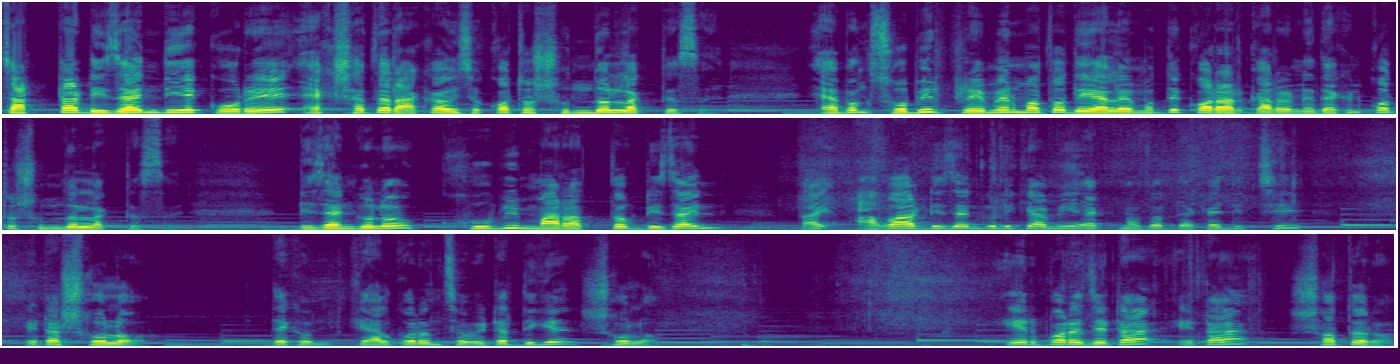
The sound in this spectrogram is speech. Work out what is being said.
চারটা ডিজাইন দিয়ে করে একসাথে রাখা হয়েছে। কত সুন্দর লাগতেছে। এবং ছবির ফ্রেমের মতো দেয়ালের মধ্যে করার কারণে দেখেন কত সুন্দর লাগতেছে। ডিজাইনগুলো খুবই মারাত্মক ডিজাইন। তাই আবার ডিজাইনগুলিকে আমি এক নজর দেখাই দিচ্ছি। এটা ষোলো। দেখুন, খেয়াল করুন ছবিটার দিকে, ষোলো। এরপরে যেটা, এটা সতেরো।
